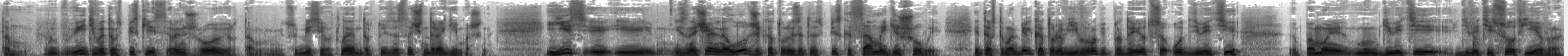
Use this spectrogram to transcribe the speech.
там, вы видите, в этом списке есть Range Rover, там, Mitsubishi Outlander, то есть достаточно дорогие машины. И есть и изначально Lodge, который из этого списка самый дешевый. Это автомобиль, который в Европе продается от 9, по-моему, 9, 900 евро.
